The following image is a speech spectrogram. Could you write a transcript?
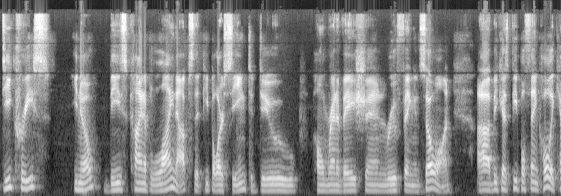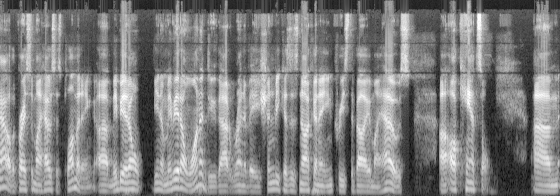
decrease, you know, these kind of lineups that people are seeing to do home renovation, roofing, and so on, uh, because people think, "Holy cow, the price of my house is plummeting. Uh, maybe I don't, you know, maybe I don't want to do that renovation because it's not going to increase the value of my house. Uh, I'll cancel." Um,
